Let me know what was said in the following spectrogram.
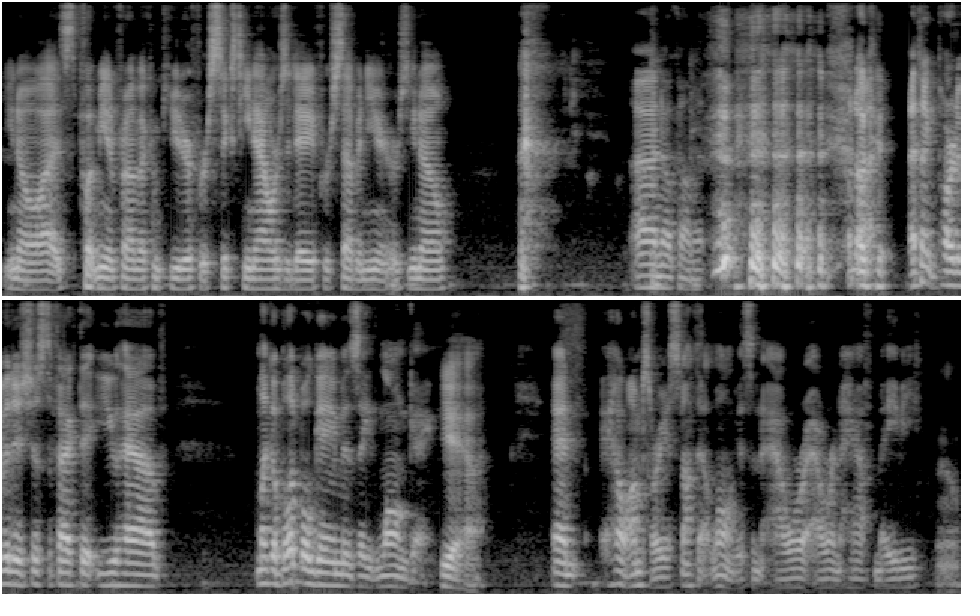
You know, uh, it's put me in front of a computer for 16 hours a day for 7 years, you know. Uh, no comment. okay. I think part of it is just the fact that you have, like, a Blood Bowl game is a long game, Yeah. And hell, I'm sorry, it's not that long. It's an hour, hour and a half, maybe. Well,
